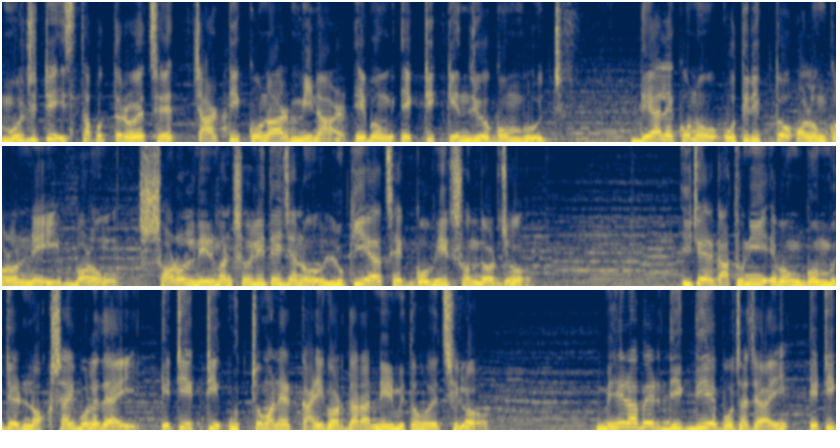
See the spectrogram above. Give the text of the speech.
মসজিদটি স্থাপত্যে রয়েছে চারটি কোণার মিনার এবং একটি কেন্দ্রীয় গম্বুজ। দেয়ালে কোনো অতিরিক্ত অলঙ্করণ নেই, বরং সরল নির্মাণশৈলীতেই যেন লুকিয়ে আছে গভীর সৌন্দর্য। ইটের গাঁথুনি এবং গম্বুজের নকশাই বলে দেয়, এটি একটি উচ্চমানের কারিগর দ্বারা নির্মিত হয়েছিল। মেহরাবের দিক দিয়ে বোঝা যায়, এটি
